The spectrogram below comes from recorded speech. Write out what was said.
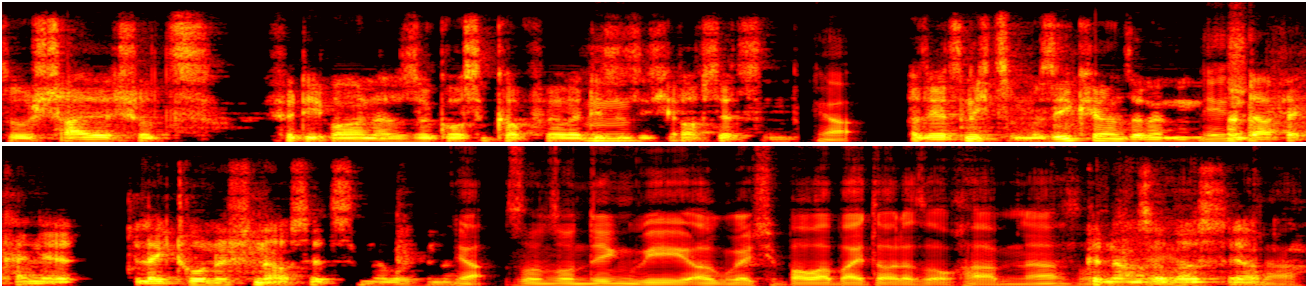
so Schallschutz für die Ohren, also so große Kopfhörer, die Mhm. sie sich aufsetzen. Ja. Also jetzt nicht zur Musik hören, sondern Nee, man schon. darf ja keine elektronischen aufsetzen, aber genau. Ja, so, so ein Ding wie irgendwelche Bauarbeiter oder so auch haben, ne? So, Genau, sowas, ja. Klar.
